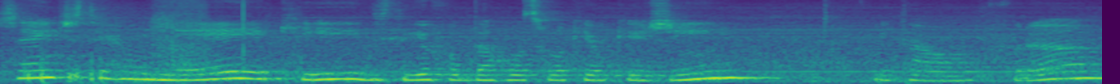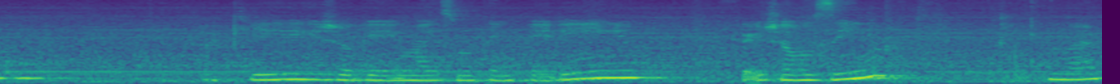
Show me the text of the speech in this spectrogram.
Gente, terminei aqui, desliguei o fogo do arroz, coloquei o queijinho e tá o frango. Aqui joguei mais um temperinho, feijãozinho, né?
